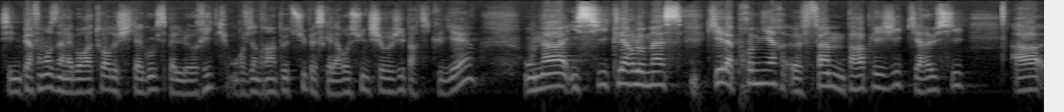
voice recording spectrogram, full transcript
C'est une performance d'un laboratoire de Chicago qui s'appelle le RIC. On reviendra un peu dessus parce qu'elle a reçu une chirurgie particulière. On a ici Claire Lomas, qui est la première euh, femme paraplégique qui a réussi à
